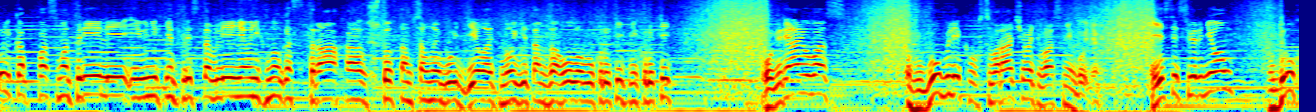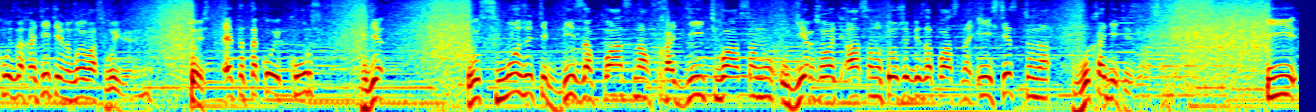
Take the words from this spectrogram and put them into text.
только посмотрели, и у них нет представления, у них много страха, что там со мной будет делать, ноги там за голову крутить, не крутить. Уверяю вас, в бублик сворачивать вас не будем. Если свернем, вдруг вы захотите, но мы вас вывернем. То есть это такой курс, где вы сможете безопасно входить в асану, удерживать асану тоже безопасно и, естественно, выходить из асаны. И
